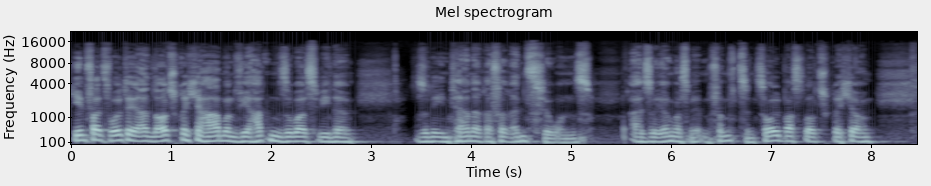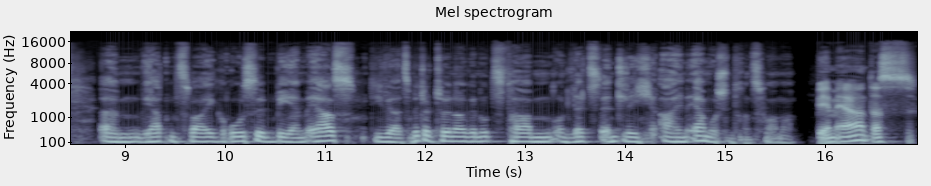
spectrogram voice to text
jedenfalls wollte er einen Lautsprecher haben und wir hatten sowas wie eine, so eine interne Referenz für uns. Also irgendwas mit einem 15 Zoll Basslautsprecher ähm, wir hatten zwei große BMRs, die wir als Mitteltöner genutzt haben und letztendlich ein Air-Motion-Transformer. BMR, das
